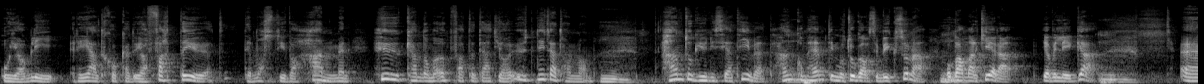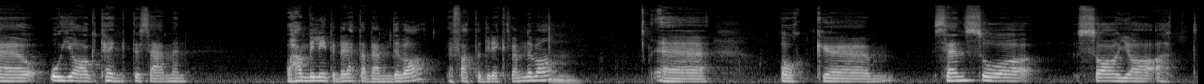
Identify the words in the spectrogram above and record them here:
Och jag blir rejält chockad och jag fattar ju att det måste ju vara han. Men hur kan de ha uppfattat det att jag har utnyttjat honom? Han tog ju initiativet. Han kom hem till mig och tog av sig byxorna och bara markera, jag vill ligga. Eh, och jag tänkte så här, men och han ville inte berätta vem det var. Jag fattade direkt vem det var. Eh, och eh, sen så sa jag att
